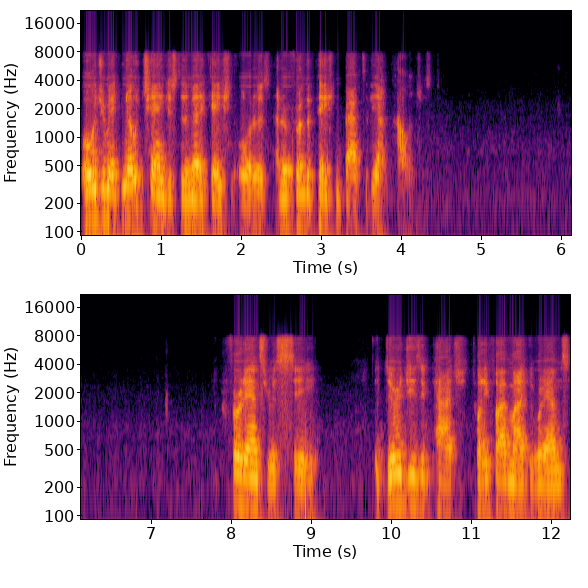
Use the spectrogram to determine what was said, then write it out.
Or would you make no changes to the medication orders and refer the patient back to the oncologist? Preferred answer is C. The duragesic patch 25 micrograms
